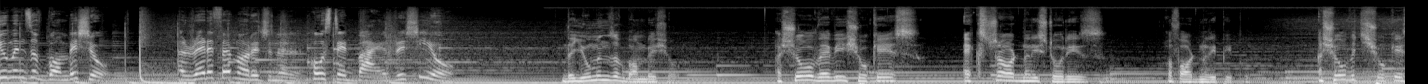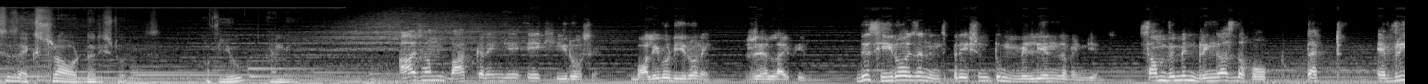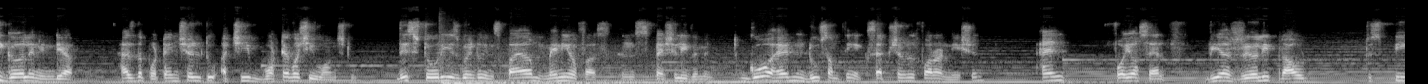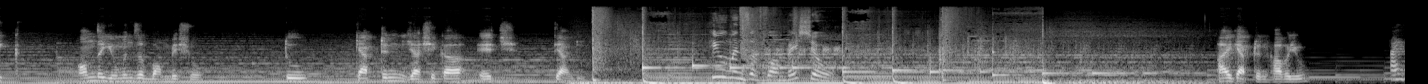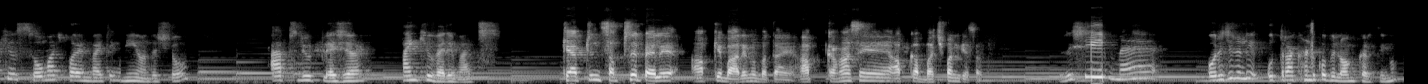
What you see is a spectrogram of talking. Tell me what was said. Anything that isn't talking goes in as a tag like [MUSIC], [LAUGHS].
Humans of Bombay Show, a Red FM original hosted by Rishi O. The Humans of Bombay Show, a show where we showcase extraordinary stories of ordinary people. A show which showcases extraordinary stories of you and me. आज हम बात करेंगे एक hero से Bollywood hero नहीं real life hero this hero is an inspiration to millions of Indians some women bring us the hope that every girl in India has the potential to achieve whatever she wants to. This story is going to inspire many of us, and especially women, to go ahead and do something exceptional for our nation and for yourself. We are really proud to speak on the Humans of Bombay show to Captain Yashika H. Tyagi. Humans of Bombay Show. Hi, Captain. How are you? Thank you so much for inviting me on the show. Absolute pleasure. Thank you very much. Captain सबसे पहले आपके बारे में बताएँ। आप कहाँ से हैं? आपका बचपन कैसा था? ऋषि मैं ओरिजिनली उत्तराखंड को बिलोंग करती हूँ।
